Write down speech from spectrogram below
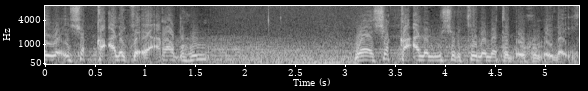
وإن شق عليك إعراضهم وشق على المشركين ما تدعوهم إليه.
